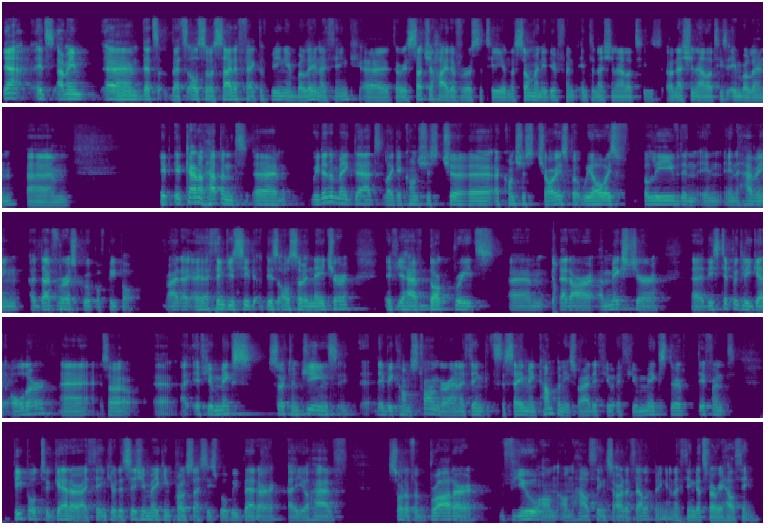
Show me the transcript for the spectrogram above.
yeah it's i mean um, that's that's also a side effect of being in berlin i think uh, there is such a high diversity and there's so many different internationalities or nationalities in berlin um, it, it kind of happened um, we didn't make that like a conscious a conscious choice but we always believed in in in having a diverse group of people right? I, I, think you see this also in nature. If you have dog breeds um, that are a mixture, uh, these typically get older. Uh, so uh, if you mix certain genes, they become stronger. And I think it's the same in companies, right? If you if you mix different people together, I think your decision making processes will be better. Uh, you'll have sort of a broader view on on how things are developing, and I think that's very healthy.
